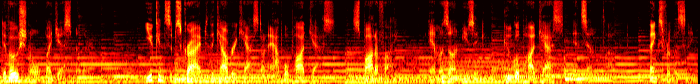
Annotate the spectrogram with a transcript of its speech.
Devotional by Jess Miller. You can subscribe to the Calvary Cast on Apple Podcasts, Spotify, Amazon Music, Google Podcasts, and SoundCloud. Thanks for listening.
